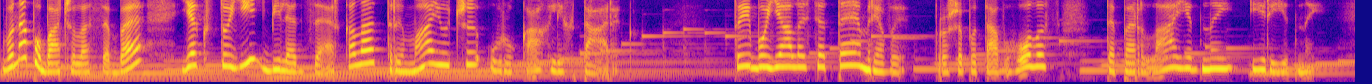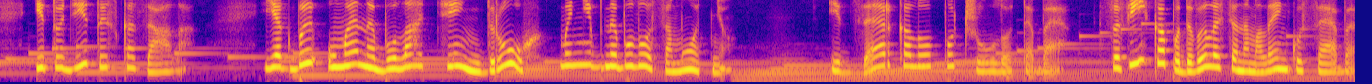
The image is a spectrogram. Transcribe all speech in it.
Вона побачила себе, як стоїть біля дзеркала, тримаючи у руках ліхтарик. Ти боялася темряви, прошепотав голос, тепер лагідний і рідний. І тоді ти сказала: якби у мене була тінь друг, мені б не було самотньо. І дзеркало почуло тебе. Софійка подивилася на маленьку себе.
